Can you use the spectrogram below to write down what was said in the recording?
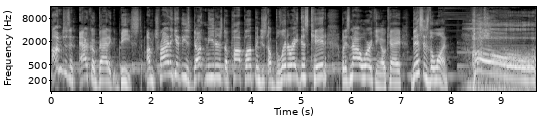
I'm just an acrobatic beast. I'm trying to get these dunk meters to pop up and just obliterate this kid, but it's not working, okay? This is the one. Oh!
